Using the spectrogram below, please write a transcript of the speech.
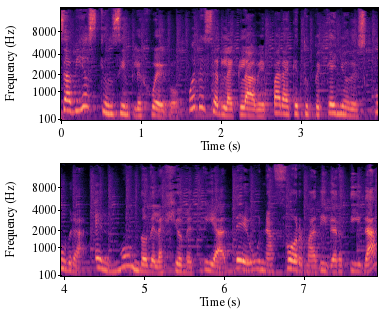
¿Sabías que un simple juego puede ser la clave para que tu pequeño descubra el mundo de la geometría de una forma divertida?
